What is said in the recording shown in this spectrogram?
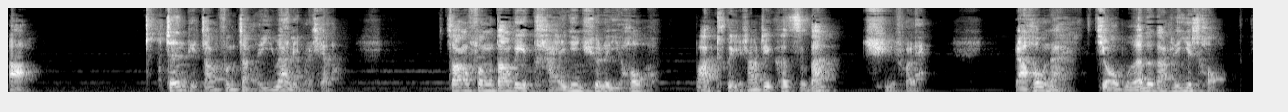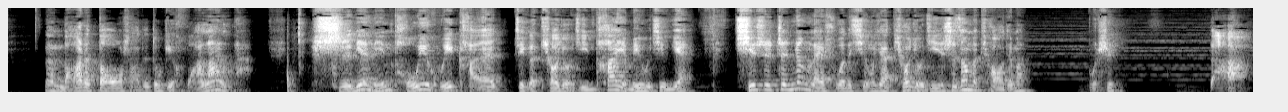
啊，真给张峰整到医院里边去了。张峰当被抬进去了以后，把腿上这颗子弹取出来，然后呢，脚脖子当时一瞅，那拿着刀啥的都给划烂了。史殿林头一回砍这个调脚筋，他也没有经验。其实真正来说的情况下，调脚筋是这么调的吗？不是，啊，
